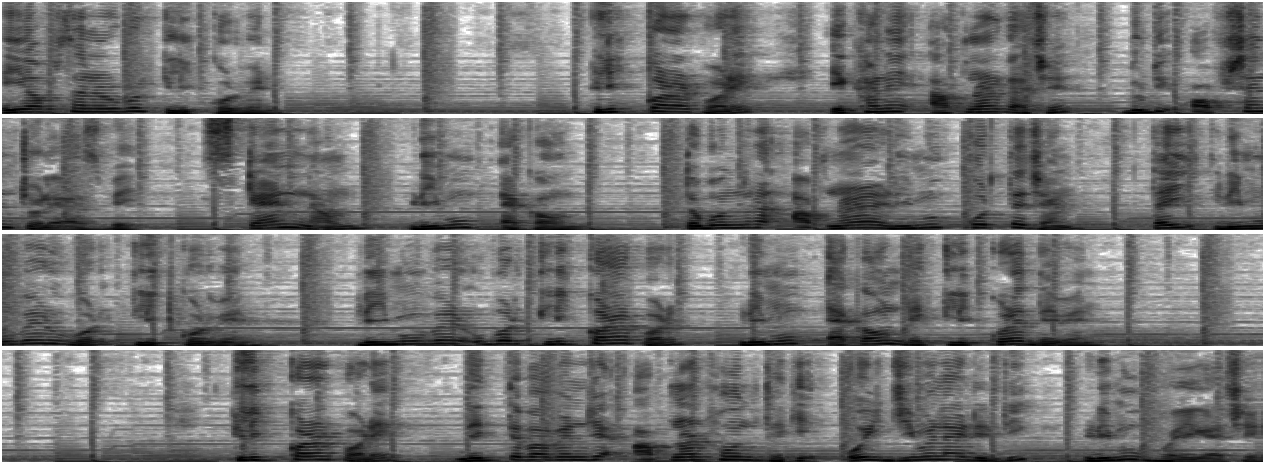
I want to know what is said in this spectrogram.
এই অপশানের উপর ক্লিক করবেন। ক্লিক করার পরে এখানে আপনার কাছে দুটি অপশান চলে আসবে। স্ক্যান নাম রিমুভ অ্যাকাউন্ট তো বন্ধুরা, আপনারা রিমুভ করতে চান, তাই রিমুভের উপর ক্লিক করবেন। রিমুভের উপর ক্লিক করার পর রিমুভ অ্যাকাউন্টে ক্লিক করে দেবেন। ক্লিক করার পরে দেখতে পাবেন যে আপনার ফোন থেকে ওই জিমেল আইডিটি রিমুভ হয়ে গেছে।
